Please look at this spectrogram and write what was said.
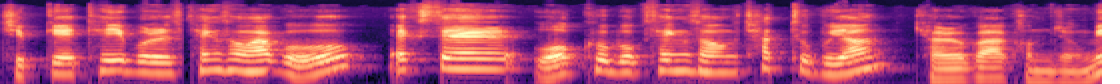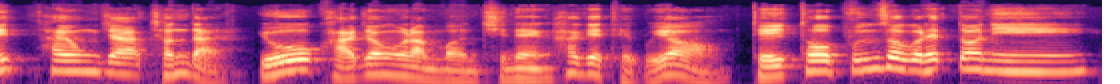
집계 테이블을 생성하고 엑셀 워크북 생성 차트 구현 결과 검증 및 사용자 전달 요 과정을 한번 진행 하게 되고요. 데이터 분석을 했더니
